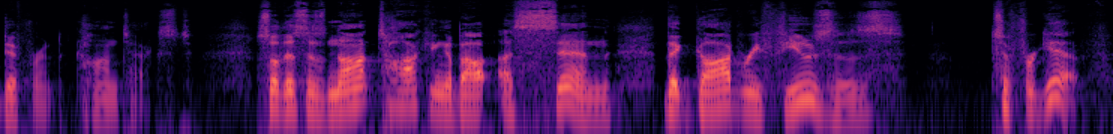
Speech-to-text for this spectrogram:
different context. So, this is not talking about a sin that God refuses to forgive.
